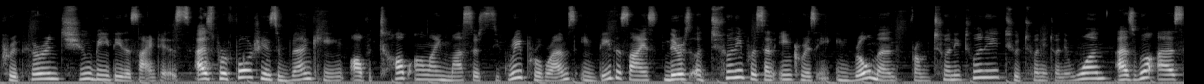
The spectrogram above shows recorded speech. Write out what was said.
preparing to be data scientists. As per Fortune's ranking of top online master's degree programs in data science, there's a 20% increase in enrollment from 2020 to 2021, as well as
